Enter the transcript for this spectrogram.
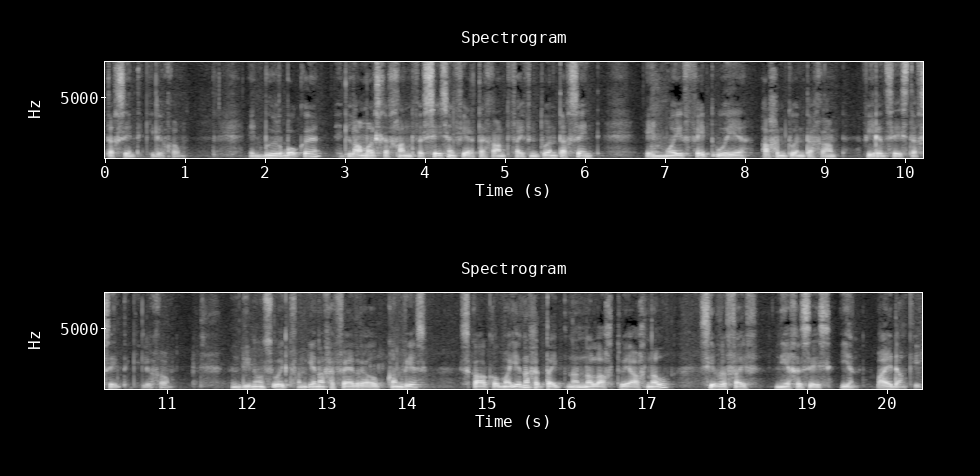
per kilogram. En boerbokke het lammers gegaan vir R46.25 en mooi vet oeye R28.64 per kilogram. Indien ons ooit van enige verdere hulp kan wees, skakel maar enige tyd na 08280 75961. Baie dankie.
